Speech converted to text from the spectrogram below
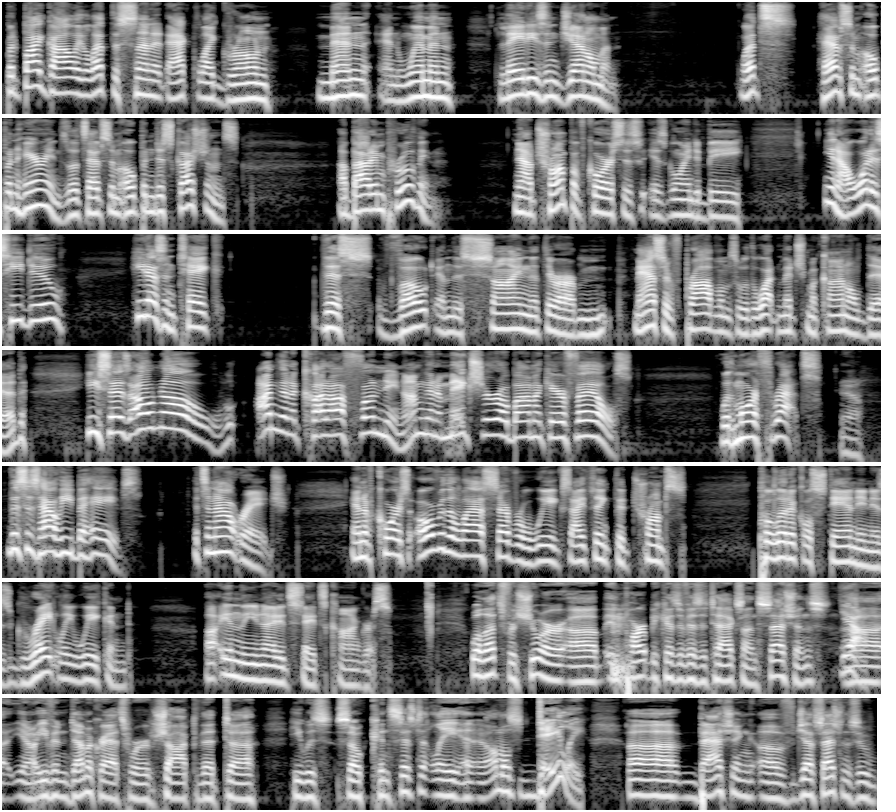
But by golly, let the Senate act like grown men and women, ladies and gentlemen. Let's have some open hearings. Let's have some open discussions about improving. Now, Trump, of course, is, is going to be, you know, what does he do? He doesn't take this vote and this sign that there are m- massive problems with what Mitch McConnell did. He says, oh no, I'm going to cut off funding. I'm going to make sure Obamacare fails with more threats. Yeah. This is how he behaves. It's an outrage. And of course, over the last several weeks, I think that Trump's political standing is greatly weakened uh, in the United States Congress. Well, that's for sure. Uh, in part because of his attacks on Sessions. Yeah. Uh, you know, even Democrats were shocked that uh, he was so consistently and almost daily uh, bashing of Jeff Sessions, who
